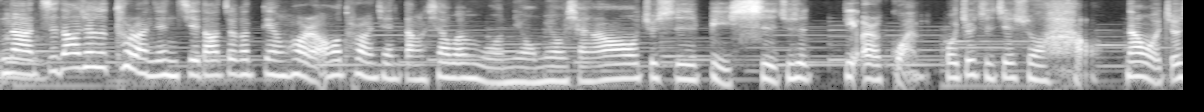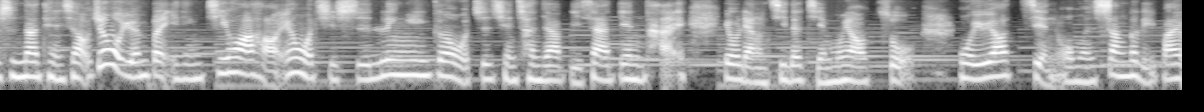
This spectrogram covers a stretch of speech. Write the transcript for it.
哪知道就是突然间接到这个电话，然后突然间当下问我你有没有想要就是笔试，就是第二关，我就直接说好。那我就是那天下午，就我原本已经计划好，因为我其实另一个我之前参加比赛的电台有两集的节目要做，我又要剪我们上个礼拜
